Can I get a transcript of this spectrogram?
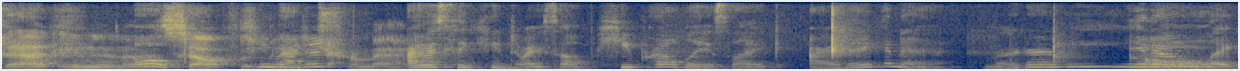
That in and of Oh, itself would be imagine? traumatic. I was thinking to myself, he probably is like, are they gonna murder me? You know, Oh, like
